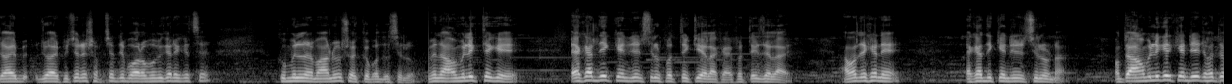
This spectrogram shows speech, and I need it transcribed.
জয়, জয়ের পিছনে সবচেয়ে বড় ভূমিকা রেখেছে। কুমিল্লার মানুষ ঐক্যবদ্ধ ছিল। আওয়ামী লীগ থেকে একাধিক ক্যান্ডিডেট ছিল প্রত্যেকটি এলাকায়, প্রত্যেক জেলায়। আমাদের এখানে একাধিক ক্যান্ডিডেট ছিল না। অন্তত আওয়ামী লীগের ক্যান্ডিডেট হয়তো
